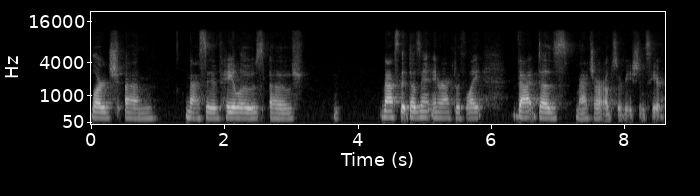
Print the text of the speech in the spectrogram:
large um, massive halos of mass that doesn't interact with light, that does match our observations here.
